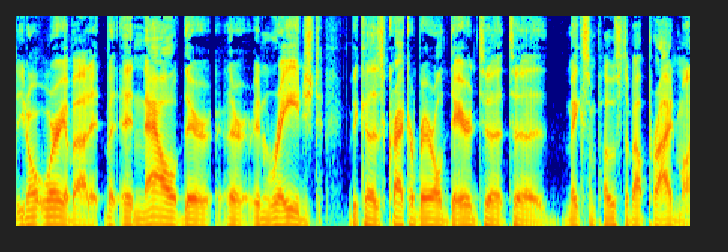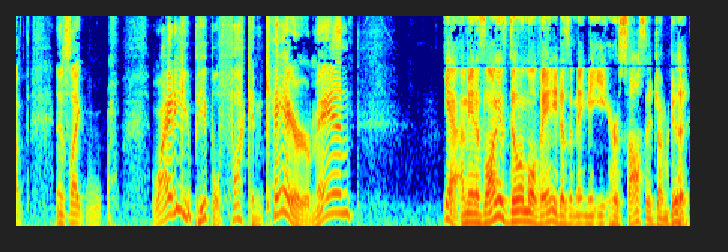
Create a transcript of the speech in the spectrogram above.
you don't worry about it. But and now they're they're enraged because Cracker Barrel dared to to make some post about Pride Month, and it's like, why do you people fucking care, man? Yeah, I mean, as long as Dylan Mulvaney doesn't make me eat her sausage, I'm good.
